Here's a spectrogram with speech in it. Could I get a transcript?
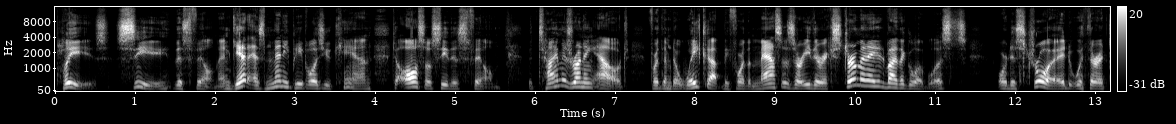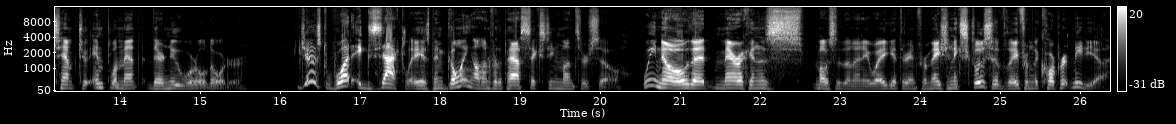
Please see this film and get as many people as you can to also see this film. The time is running out for them to wake up before the masses are either exterminated by the globalists or destroyed with their attempt to implement their New World Order. Just what exactly has been going on for the past 16 months or so? We know that Americans, most of them anyway, get their information exclusively from the corporate media.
